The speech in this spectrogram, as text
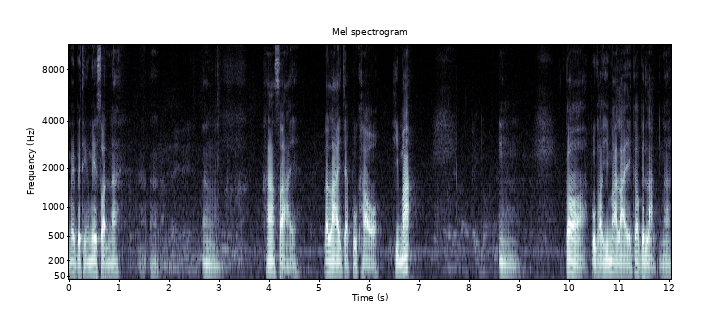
ไม่ไปถึงเมซอนนะห้าสายละลายจากภูเขาหิมะ อืม ก็ภูเขาหิมาลัยก็เป็นหลักนะ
